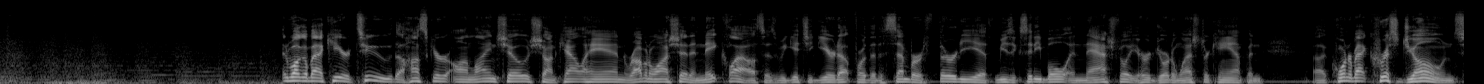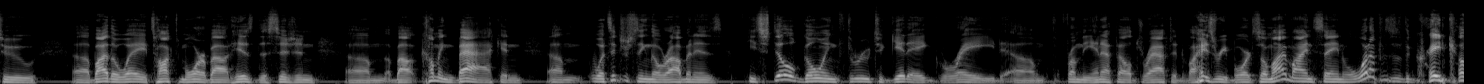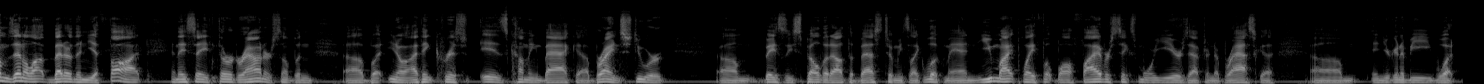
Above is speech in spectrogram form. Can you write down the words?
And welcome back here to the Husker Online Show. Sean Callahan, Robin Washut, and Nate Clouse as we get you geared up for the December 30th Music City Bowl in Nashville. You heard Jordan Westerkamp and uh, cornerback Chris Jones, who, uh, by the way, talked more about his decision um, about coming back. And um, what's interesting, though, Robin, is he's still going through to get a grade um, from the NFL Draft Advisory Board. So my mind's saying, well, what happens if the grade comes in a lot better than you thought, and they say third round or something? Uh, but you know, I think Chris is coming back. Uh, Brian Stewart. Um, basically spelled it out the best to him. He's like, "Look, man, you might play football five or six more years after Nebraska, um, and you're going to be what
